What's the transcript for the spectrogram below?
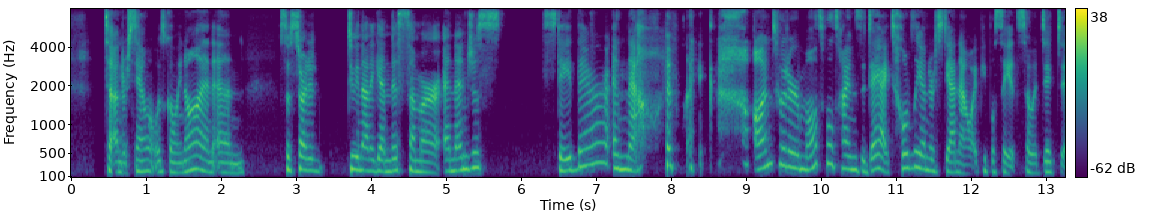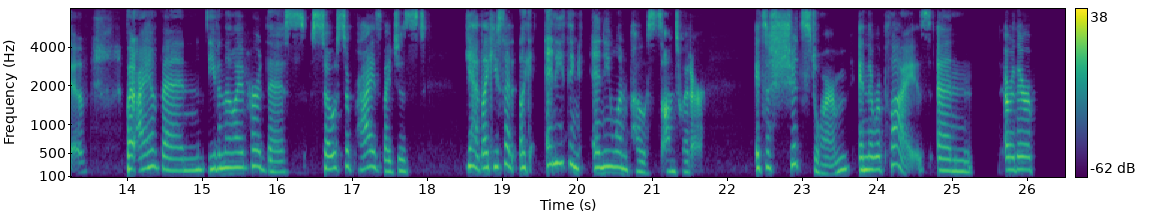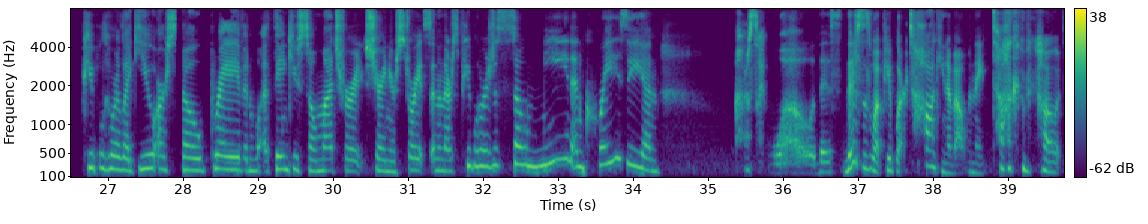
to understand what was going on and so started doing that again this summer and then just stayed there and now I'm like on Twitter multiple times a day. I totally understand now why people say it's so addictive. But I have been even though I've heard this so surprised by just yeah, like you said, like anything anyone posts on Twitter, it's a shitstorm in the replies. And or there are people who are like, "You are so brave, and thank you so much for sharing your stories." And then there's people who are just so mean and crazy, and I'm just like, "Whoa, this this is what people are talking about when they talk about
